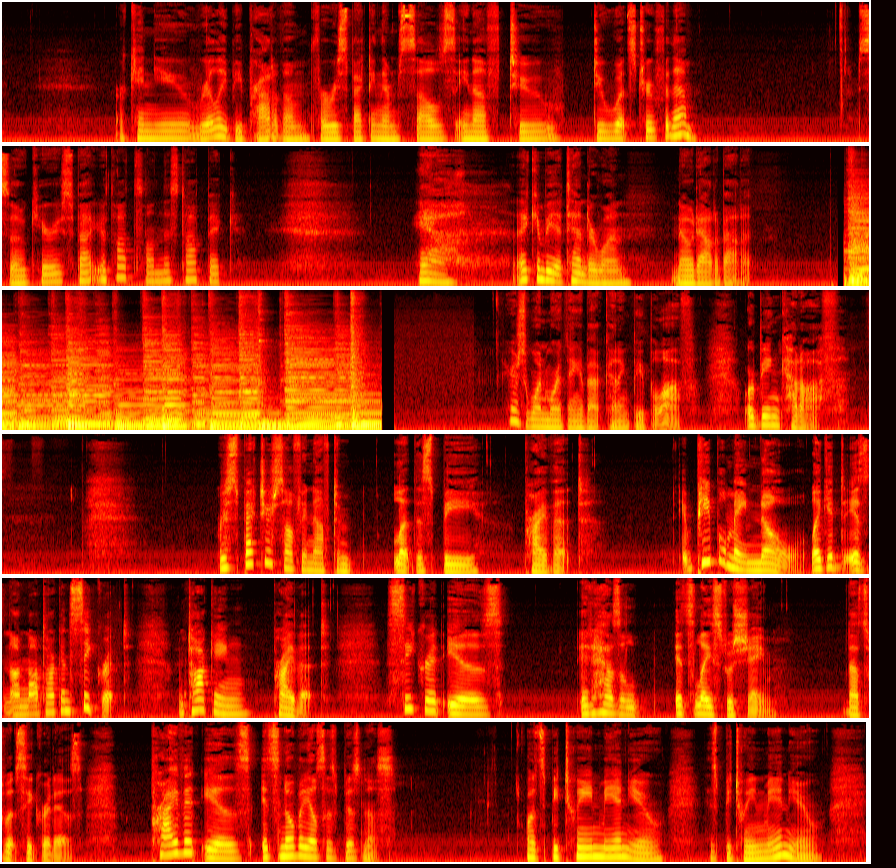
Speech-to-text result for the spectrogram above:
Or can you really be proud of them for respecting themselves enough to do what's true for them? I'm so curious about your thoughts on this topic. Yeah, it can be a tender one, no doubt about it. Here's one more thing about cutting people off or being cut off. Respect yourself enough to let this be private. People may know, like it is, I'm not talking secret, I'm talking private. Secret is, it has a, it's laced with shame. That's what secret is. Private is, it's nobody else's business. What's between me and you is between me and you,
